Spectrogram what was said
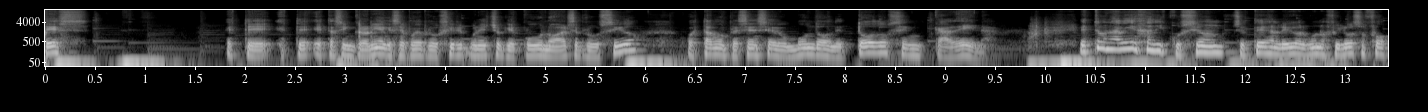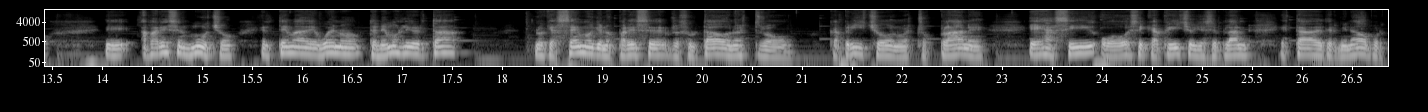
Es este, este, esta sincronía que se puede producir un hecho que pudo no haberse producido, o estamos en presencia de un mundo donde todo se encadena. Esta es una vieja discusión, si ustedes han leído algunos filósofos, eh, aparecen mucho el tema de, bueno, tenemos libertad, lo que hacemos y que nos parece resultado de nuestro caprichos, nuestros planes. ¿Es así o ese capricho y ese plan está determinado por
